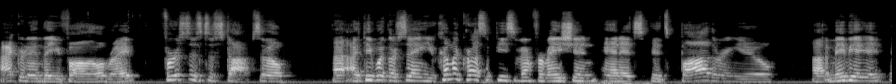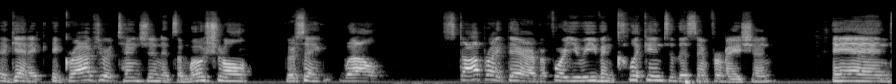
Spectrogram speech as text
acronym that you follow, right? First is to stop. So uh, I think what they're saying, you come across a piece of information and it's it's bothering you. Uh, maybe it, again, it, it grabs your attention. It's emotional. They're saying, well, stop right there before you even click into this information, and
